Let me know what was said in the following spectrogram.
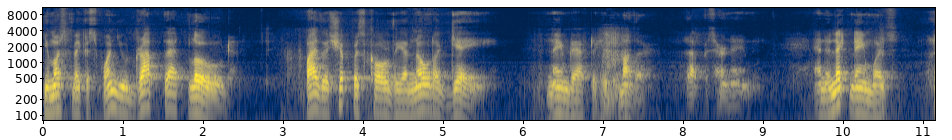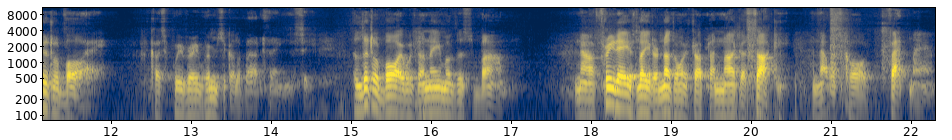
You must make us, when you drop that load. By the ship was called the Enola Gay, named after his mother. That was her name. And the nickname was Little Boy, because we're very whimsical about things. See, the Little Boy was the name of this bomb. Now, three days later, another one was dropped on Nagasaki and that was called Fat Man.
